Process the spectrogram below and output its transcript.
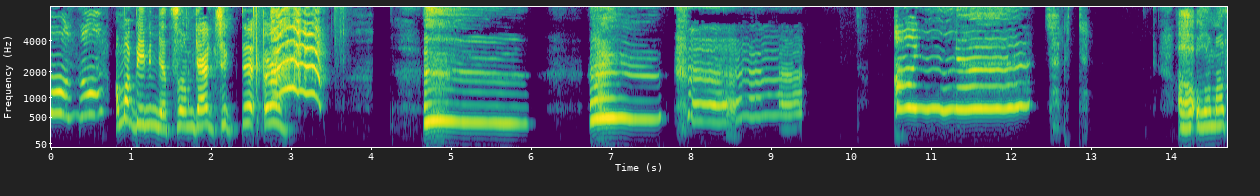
lazım. Ama benim yatağım gerçekte. Aa, olamaz.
